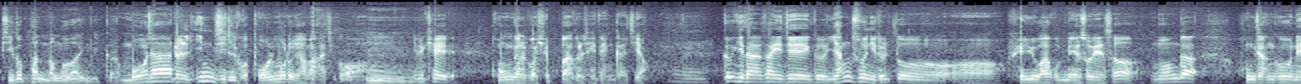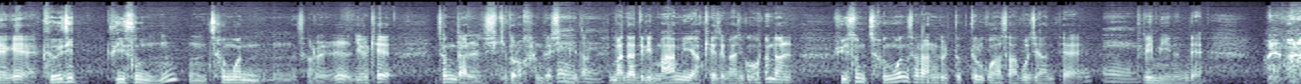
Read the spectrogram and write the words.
비겁한 방법 아닙니까? 모자를 인질고 볼모로 잡아가지고 음. 이렇게 공갈과 협박을 해댄 거죠. 네. 거기다가 이제 그 양순이를 또 어, 회유하고 매소해서 뭔가 홍 장군에게 거짓 귀순 음, 청원서를 이렇게 전달시키도록 한 것입니다. 네, 네. 마다들이 마음이 약해져 가지고 어느 날 귀순 청원서라는 걸 떡 들고 와서 아버지한테 예. 들이미는데 얼마나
